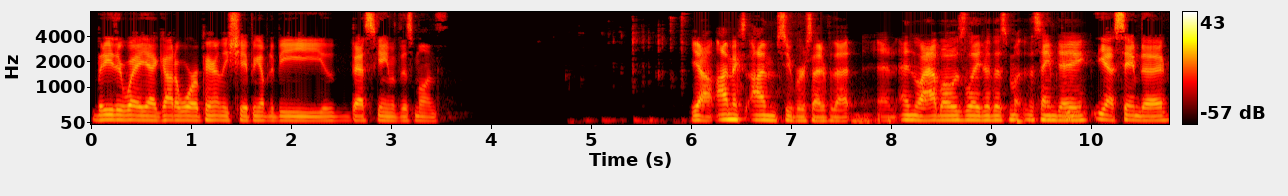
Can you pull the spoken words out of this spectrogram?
But either way, yeah, God of War apparently shaping up to be the best game of this month. Yeah, I'm ex- I'm super excited for that, and and Labos later this mo- the same day. Yeah, same day.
